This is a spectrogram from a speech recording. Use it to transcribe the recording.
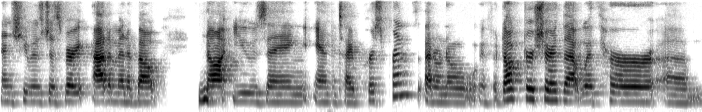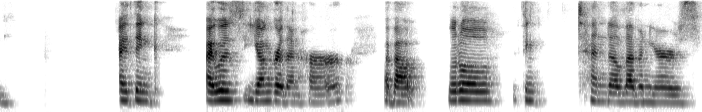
And she was just very adamant about not using antiperspirants. I don't know if a doctor shared that with her. Um, I think I was younger than her, about little, I think 10 to 11 years.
